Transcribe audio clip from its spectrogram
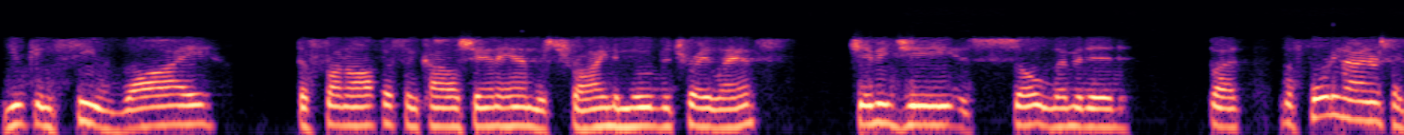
you can see why the front office and Kyle Shanahan was trying to move to Trey Lance. Jimmy G is so limited, but the 49ers have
